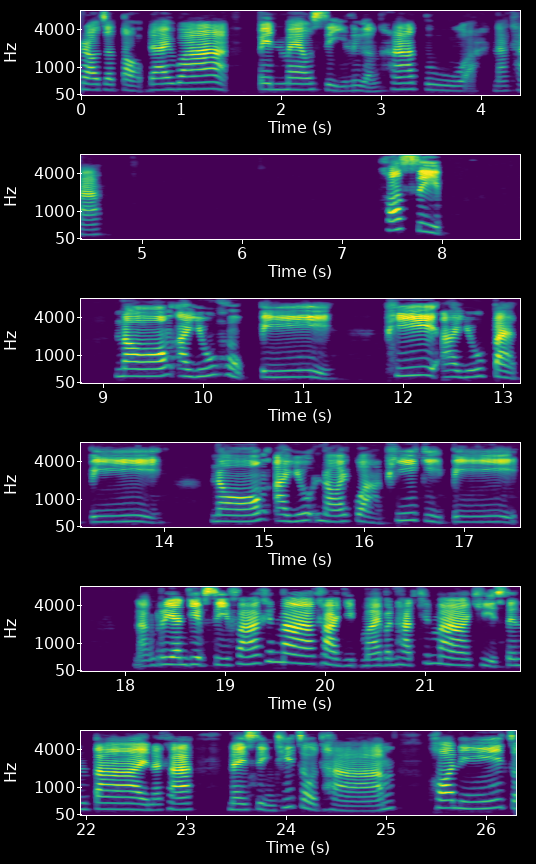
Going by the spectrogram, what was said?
เราจะตอบได้ว่า เป็นแมวสีเหลือง 5 ตัวนะคะ ข้อ 10 น้องอายุ6ปี พี่อายุ8ปี น้องอายุน้อยกว่าพี่กี่ปี นักเรียนหยิบสีฟ้าขึ้นมาค่ะ หยิบไม้บรรทัดขึ้นมา ขีดเส้นใต้นะคะ ในสิ่งที่โจทย์ถาม ข้อนี้โจ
